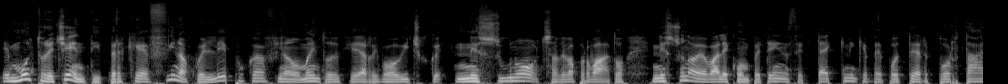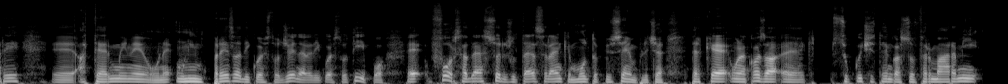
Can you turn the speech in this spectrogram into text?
E molto recenti, perché fino a quell'epoca, fino al momento che arrivò Hitchcock, nessuno ci aveva provato, nessuno aveva le competenze tecniche per poter portare eh, a termine un, un'impresa di questo genere, di questo tipo. E forse adesso risulta essere anche molto più semplice, perché una cosa eh, su cui ci tengo a soffermarmi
